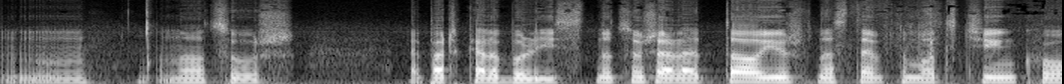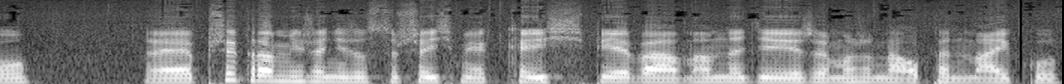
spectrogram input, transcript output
Mm, no cóż, e, paczkę albo list. No cóż, ale to już w następnym odcinku. E, przykro mi, że nie usłyszeliśmy jak Case śpiewa. Mam nadzieję, że może na open micu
